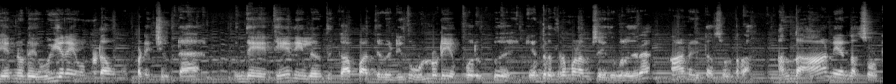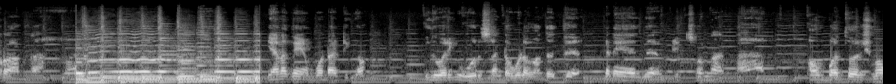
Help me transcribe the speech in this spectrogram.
என்னுடைய உயிரை உன்னிடம் ஒப்படைச்சு விட்டேன் இந்த தேதியிலிருந்து காப்பாற்ற வேண்டியது உன்னுடைய பொறுப்பு என்று திருமணம் செய்து கொள்கிற ஆணுகிட்ட சொல்றான். அந்த ஆண் என்ன சொல்றான்னா எனக்கும் என் பொண்டாட்டிக்கும் இது வரைக்கும் ஒரு சண்டை கூட வந்தது கிடையாது அப்படின்னு சொன்னான்னா அவன் பத்து வருஷமா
